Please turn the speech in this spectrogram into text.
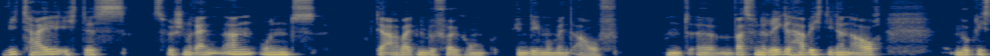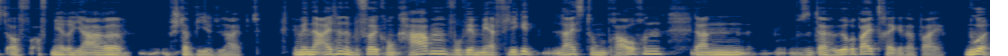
wie teile ich das zwischen Rentnern und der arbeitenden Bevölkerung in dem Moment auf? Und äh, was für eine Regel habe ich, die dann auch möglichst auf, auf mehrere Jahre stabil bleibt? Wenn wir eine alternde Bevölkerung haben, wo wir mehr Pflegeleistungen brauchen, dann sind da höhere Beiträge dabei. Nur,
